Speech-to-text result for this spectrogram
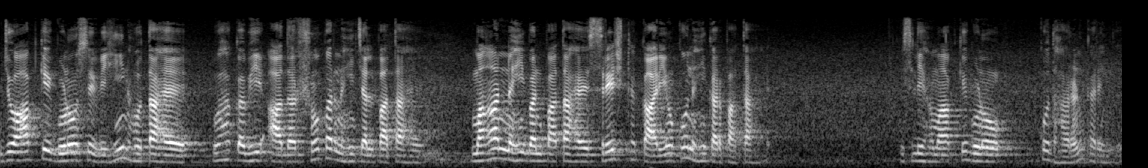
जो आपके गुणों से विहीन होता है, वह कभी आदर्शों पर नहीं चल पाता है। महान नहीं बन पाता है, श्रेष्ठ कार्यों को नहीं कर पाता है। इसलिए हम आपके गुणों को धारण करेंगे।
